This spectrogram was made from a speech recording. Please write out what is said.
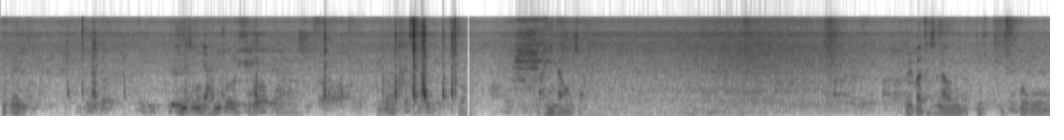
그러니까 이 엔진이 안 좋을수록 이런 가스들이 더 많이 나오죠. 열받아서 나오는 것도 있- 있을 거고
